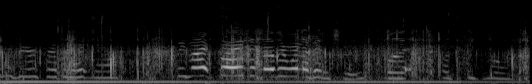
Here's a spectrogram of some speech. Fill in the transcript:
Grasshopper right now. We might find another one eventually, but let's keep going.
